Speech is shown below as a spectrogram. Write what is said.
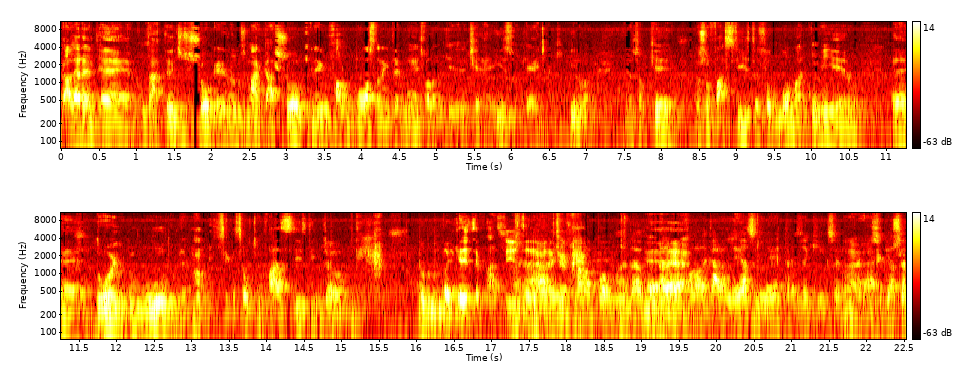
galera é, contratante de show querendo desmarcar show, que nem falam bosta na internet, falando que a gente é isso, que é aquilo, não sei o quê, que eu sou fascista, eu sou maior maconheiro, é, doido do mundo, meu irmão, se eu sou fascista, então todo mundo vai querer ser fascista, Ah, né? fala, pô, manda, manda É. fala, cara, lê as letras aqui que você não É, vai conseguir achar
